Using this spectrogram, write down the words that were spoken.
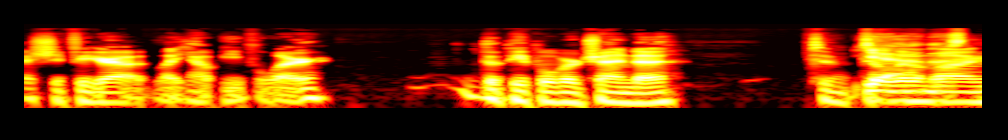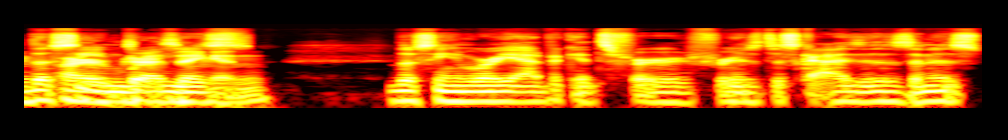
i should figure out like how people are the people we're trying to to, Yeah, the- among the scene where dressing and the scene where he advocates for for his disguises and his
